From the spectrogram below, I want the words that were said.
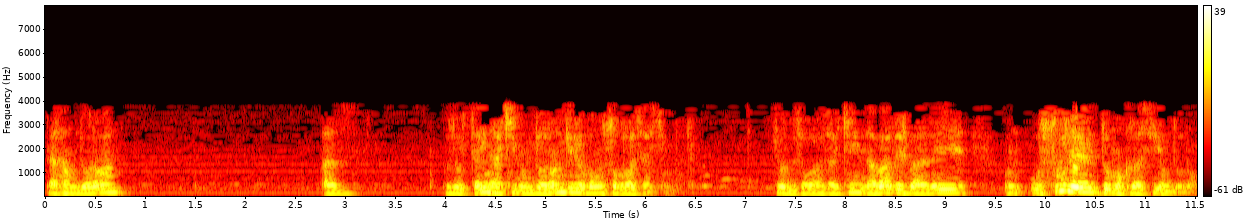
در همون دوران از بزرگترین حکیم اون دوران گرفت و اون سقراط حکیم بود. جرم سقراط حکیم نبردش برای اون اصول دموکراسی اون دوران.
